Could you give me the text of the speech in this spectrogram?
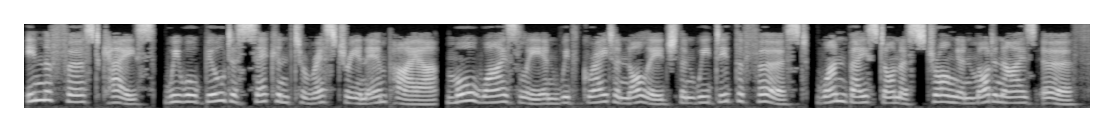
In the first case, we will build a second terrestrian empire, more wisely and with greater knowledge than we did the first, one based on a strong and modernized Earth.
